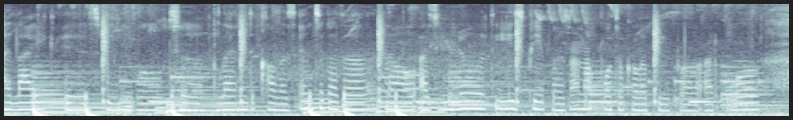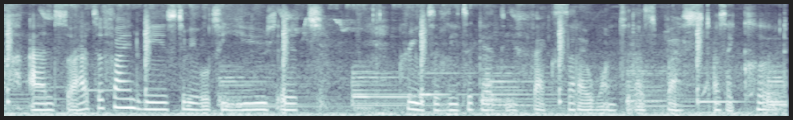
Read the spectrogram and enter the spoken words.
I like is being able to blend the colors in together. Now, as you know, these papers are not watercolor paper at all, and so I had to find ways to be able to use it creatively to get the effects that I wanted as best as I could.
